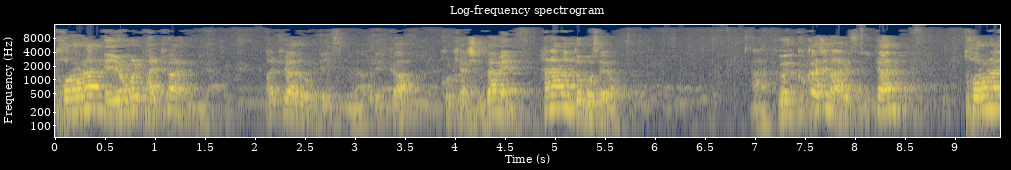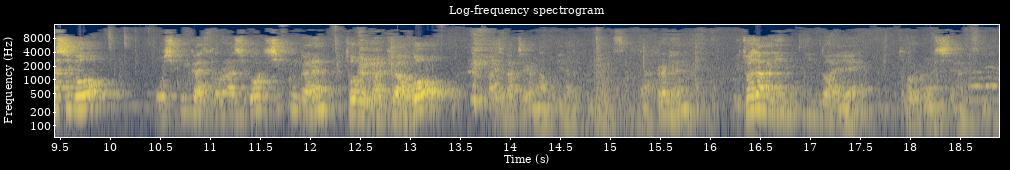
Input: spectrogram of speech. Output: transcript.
토론한 내용을 발표하는 겁니다. 발표하도록 되어 있습니다. 그러니까 그렇게 하시고 그 다음에 하나만 더 보세요. 아, 그건 끝까지만 하겠습니다. 일단 토론하시고 50분까지 토론하시고 10분간은 조별 발표하고 마지막 제가 마무리하도록 하겠습니다. 그러면 우리 조장님 인도하에 토론을 시작하겠습니다.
